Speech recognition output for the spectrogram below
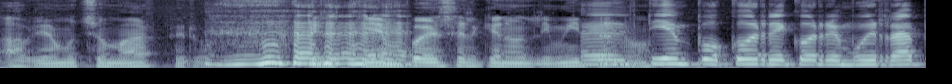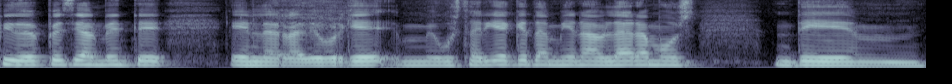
habría mucho más, pero el tiempo es el que nos limita, el ¿no? tiempo corre, corre muy rápido, especialmente en la radio, porque me gustaría que también habláramos de mm,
